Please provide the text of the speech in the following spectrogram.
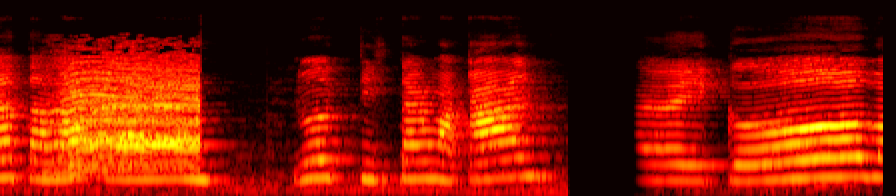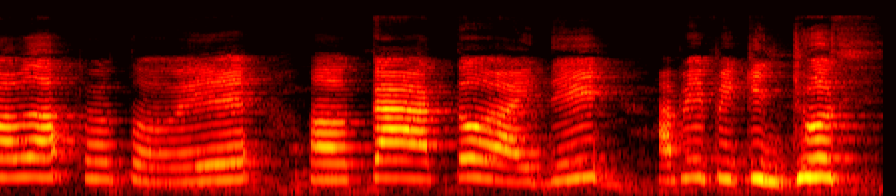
Tuanya tahan. Yuk kita makan. Assalamualaikum warahmatullahi wabarakatuh. Ini Abi bikin jus.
